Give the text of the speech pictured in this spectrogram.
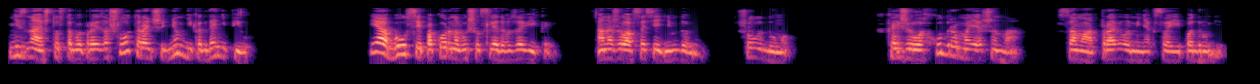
Не знаю, что с тобой произошло, ты раньше днем никогда не пил. Я обулся и покорно вышел следом за Викой. Она жила в соседнем доме. Шел и думал. Какая жила худра моя жена. Сама отправила меня к своей подруге.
